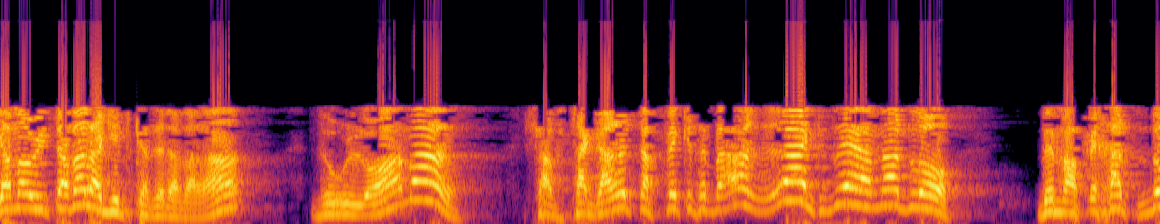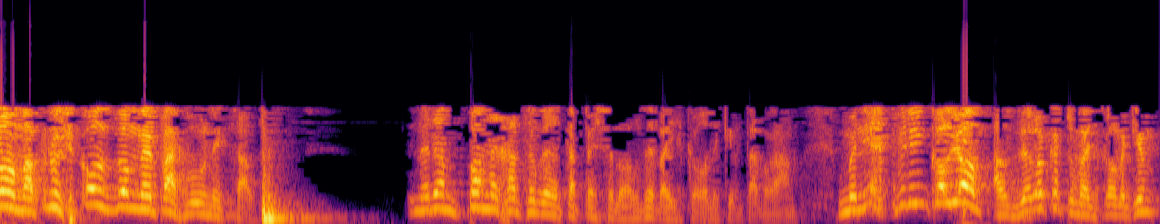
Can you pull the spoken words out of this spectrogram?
כמה הוא התאבע להגיד כזה דבר, אה? והוא לא אמר. עכשיו, סגר את הפה כסבעה, רק זה עמד לו במהפכת סדום, אפילו שכל סדום נפח והוא ניצל. בן אדם פעם אחת סוגר את הפה שלו, על זה ויזכור לקים את אברהם. הוא מניח תפילין כל יום, על זה לא כתוב ויזכור לקים,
